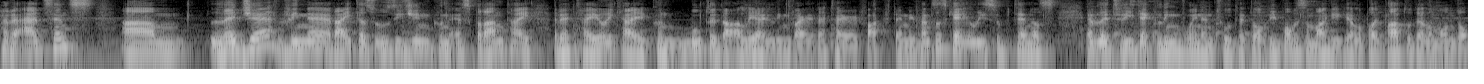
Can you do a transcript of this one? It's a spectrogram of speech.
per AdSense um, legge vi ne raitas uzi gin kun esperantai retejoj kaj kun multe da aliaj lingvaj retejoj fakte. Mi pensas ke ili subtenas eble tridek lingvojn entute do vi povas imagi ke la plejparto de la mondo.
